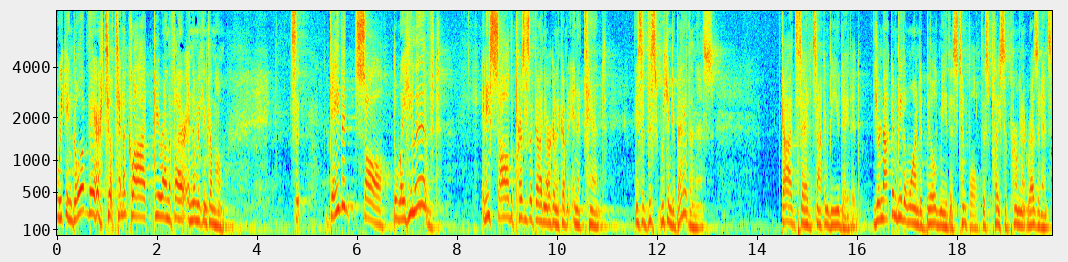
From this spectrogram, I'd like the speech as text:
we can go up there till 10 o'clock, be around the fire, and then we can come home. So David saw the way he lived. And he saw the presence of God in the Ark of the Covenant in a tent. And he said, this, We can do better than this. God said, It's not going to be you, David. You're not going to be the one to build me this temple, this place of permanent residence.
